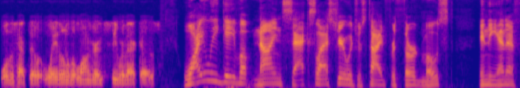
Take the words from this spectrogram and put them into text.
we'll just have to wait a little bit longer and see where that goes. Wylie gave up nine sacks last year, which was tied for third most in the NFL.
